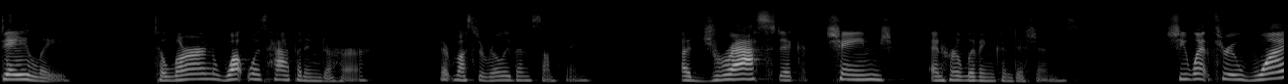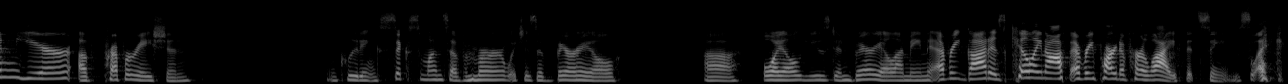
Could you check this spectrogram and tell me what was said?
daily to learn what was happening to her, it must have really been something. A drastic change in her living conditions. She went through one year of preparation including six months of myrrh, which is a burial uh, oil used in burial. I mean, every God is killing off every part of her life. It seems like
